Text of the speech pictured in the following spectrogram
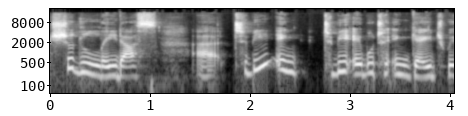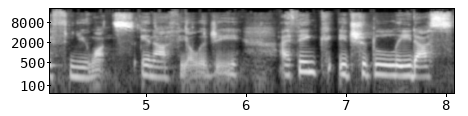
should lead us uh, to be in, to be able to engage with nuance in our theology. I think it should lead us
